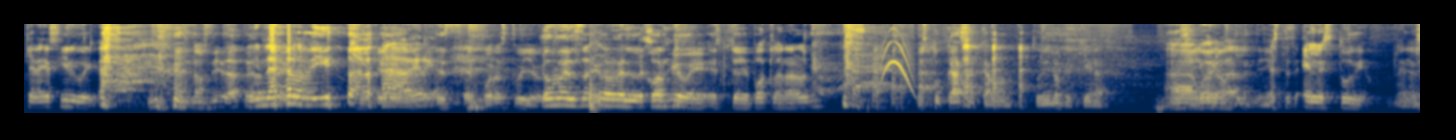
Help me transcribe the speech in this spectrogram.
quería decir, güey. no, sí, date. Date. ardido a No quiero- la verga. es- el foro es tuyo. Como el, como el Jorge, güey. Este, ¿puedo aclarar algo? Es tu casa, cabrón. Tú di lo que quieras. Ah, Sí, güey, bueno. dale, di. este es el estudio. El-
